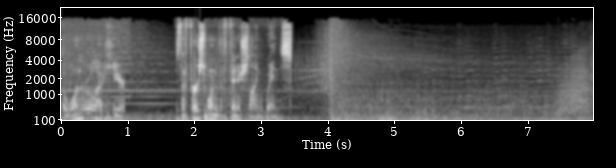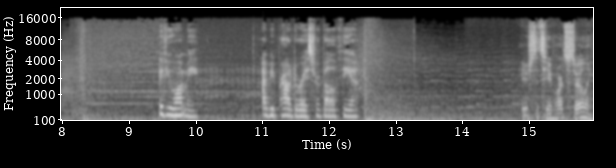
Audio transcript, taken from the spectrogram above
The one rule out here is the first one to the finish line wins. If you want me, I'd be proud to race for Belethea. Here's to Team Hart Sterling.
